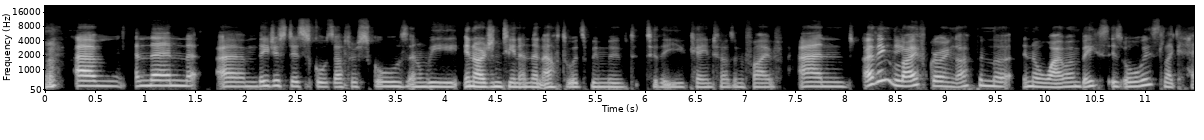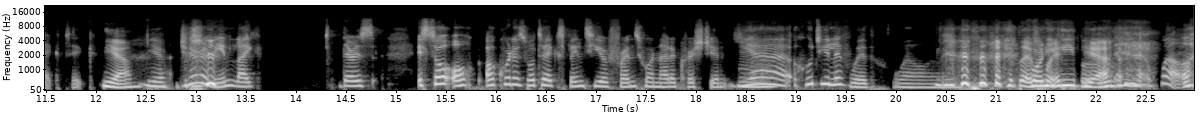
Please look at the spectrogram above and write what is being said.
um, um, and then um, they just did schools after schools, and we in Argentina, and then afterwards we moved to the UK in 2005. And I think life growing up in the in a YWAM base is always like hectic. Yeah, yeah. Do you know what I mean? Like there's it's so awkward as well to explain to your friends who are not a Christian. Mm. Yeah, who do you live with? Well, forty people. Yeah. well,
